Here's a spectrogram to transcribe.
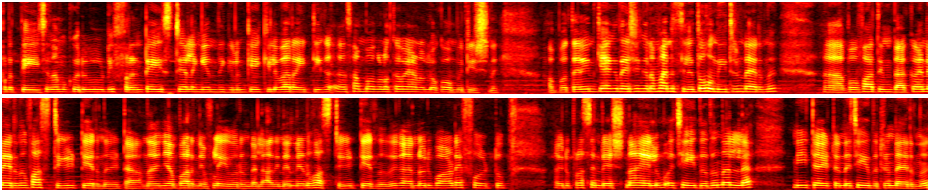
പ്രത്യേകിച്ച് നമുക്കൊരു ഡിഫറെന്റ് ടേസ്റ്റ് അല്ലെങ്കിൽ എന്തെങ്കിലും കേക്കിൽ വെറൈറ്റി സംഭവങ്ങളൊക്കെ വേണമല്ലോ കോമ്പറ്റീഷന് അപ്പോൾ തന്നെ എനിക്ക് ഏകദേശം ഇങ്ങനെ മനസ്സിൽ തോന്നിയിട്ടുണ്ടായിരുന്നു. അപ്പോൾ ഫാത്തിം താക്ക് തന്നെയായിരുന്നു ഫസ്റ്റ് കിട്ടിയിരുന്നത് കേട്ടോ. എന്നാൽ ഞാൻ പറഞ്ഞ ഫ്ലേവർ ഉണ്ടല്ലോ അതിന് തന്നെയാണ് ഫസ്റ്റ് കിട്ടിയിരുന്നത്. കാരണം ഒരുപാട് എഫേർട്ടും ഒരു അത് ചെയ്തത് നല്ല നീറ്റായിട്ട് തന്നെ ചെയ്തിട്ടുണ്ടായിരുന്നു.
